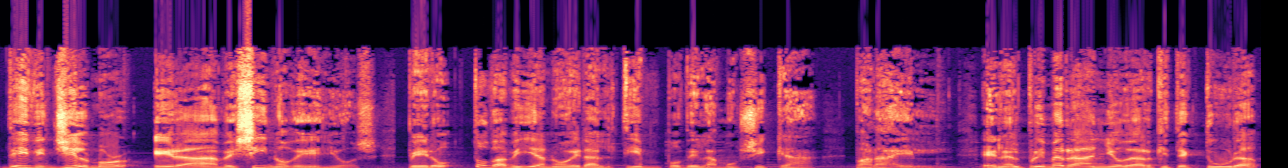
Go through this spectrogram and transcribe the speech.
David Gilmour era vecino de ellos, pero todavía no era el tiempo de la música para él. En el primer año de arquitectura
